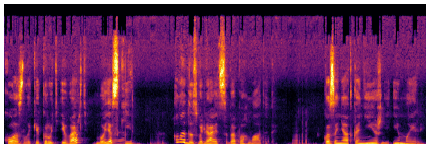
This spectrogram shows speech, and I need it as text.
Козлики круть і верть боязкі, але дозволяють себе погладити. Козенятка ніжні і милі,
